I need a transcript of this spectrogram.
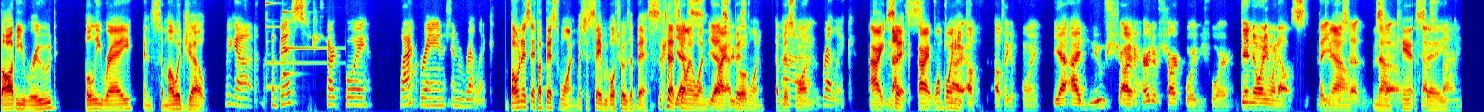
Bobby Roode, Bully Ray, and Samoa Joe. We got Abyss, Shark Boy, Black Reign, and Rellik. Bonus if Abyss won. Let's just say we both chose Abyss. That's the only one. yes, All right, Abyss both- won. Abyss Uh, one. Rellik. All right, sick. All right, one point All each. right, I'll I'll take a point. Yeah, I knew Sh- I heard of Shark Boy before. Didn't know anyone else that you just said. no, so can't that's say. Fine.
